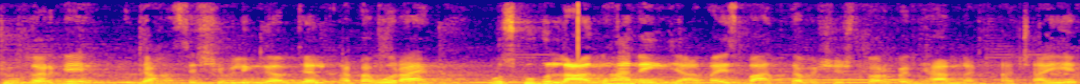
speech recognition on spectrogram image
शुरू करके जहाँ से शिवलिंग का जल खत्म हो रहा है, उसको लांघा नहीं जाता। इस बात का विशेष तौर पर ध्यान रखना चाहिए।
